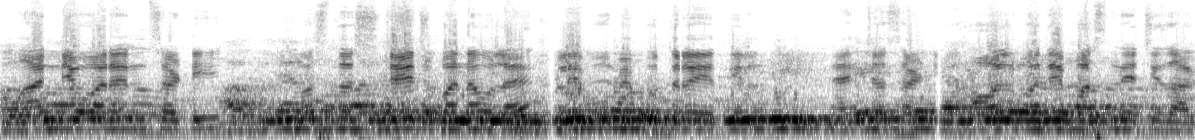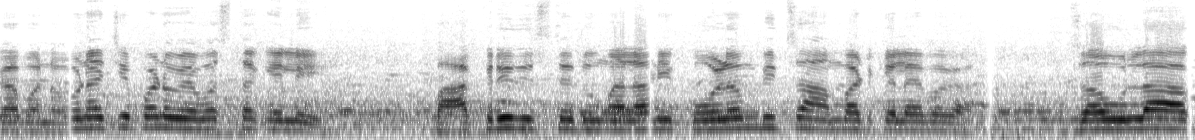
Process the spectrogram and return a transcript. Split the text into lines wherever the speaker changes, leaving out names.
मान्यवरांसाठी मस्त स्टेज बनवलाय. आपले भूमिपुत्र येतील. त्यांच्यासाठी हॉलमध्ये बसण्याची जागा बनव कोणाची पण व्यवस्था केली भाकरी दिसते तुम्हाला. आणि कोळंबीचा आंबाट केलाय बघा. जवला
